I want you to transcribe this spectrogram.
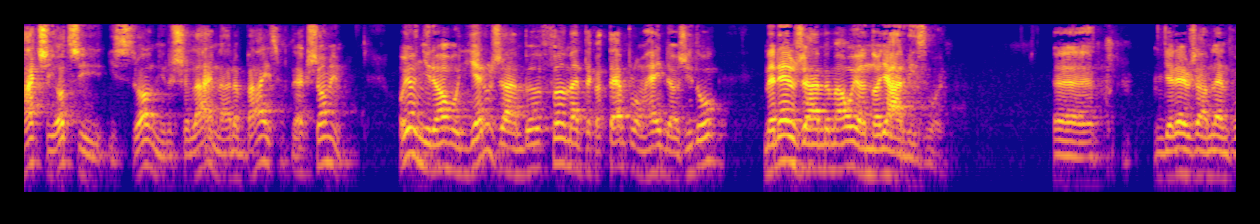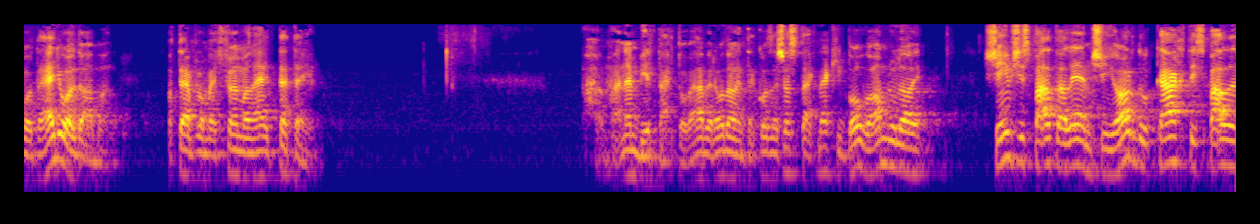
Ácsi Jaci Nára Bájsz, meg Samim. Olyannyira, hogy Jeruzsálemből fölmentek a templom helyre a zsidók, mert Jeruzsálemben már olyan nagy árvíz volt. E, ugye Jeruzsálem lent volt a hegyoldalban, a templom egy fönn van a hegy tetején. Már nem bírták tovább, mert oda mentek hozzá, és azt mondták neki, Bóva Amrulaj, Sémsi spálta lem, si jardu, káhti spálta.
